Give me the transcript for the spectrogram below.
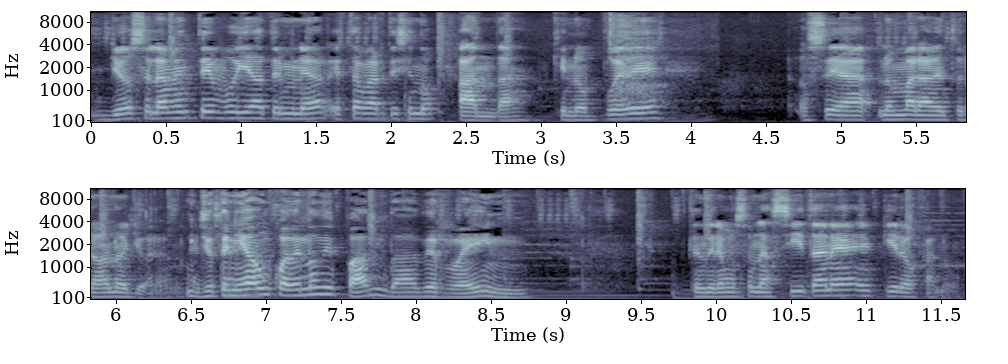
Yo solamente voy a terminar esta parte diciendo panda, que no puede. O sea, los malaventurados no lloran. Yo tenía un cuaderno de panda, de Rain. Tendremos una cita en el quirófano.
